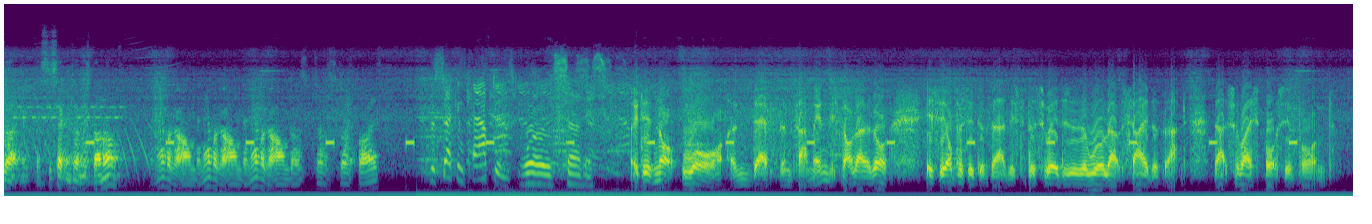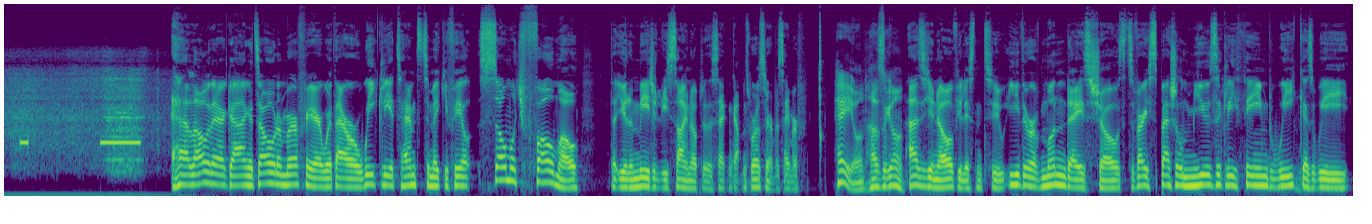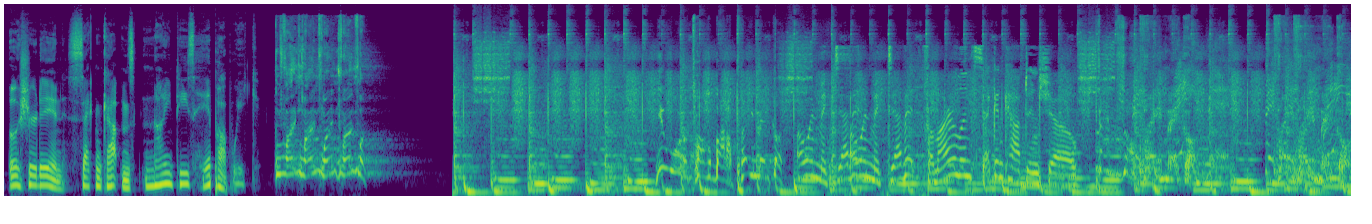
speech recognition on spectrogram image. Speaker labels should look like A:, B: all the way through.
A: Is that? That's the second time it's gone off.
B: They never go home. They never go home. They never go home. Those those those boys.
C: The second captain's World Service.
D: It is not war and death and famine. It's not that at all. It's the opposite of that. It's to persuade us of the world outside of that. That's why sport's is important.
E: Hello there, gang. It's Owen and Murphy here with our weekly attempt to make you feel so much FOMO that you'll immediately sign up to the Second Captain's World Service. Hey, Murph.
F: Hey, Owen, how's it going?
E: As you know, if you listen to either of Monday's shows, it's a very special musically themed week as we ushered in Second Captain's 90s Hip Hop Week.
G: You want to talk about a playmaker?
H: Owen McDevitt, Owen McDevitt from Ireland's Second Captain Show.
G: That's a playmaker. Play, playmaker.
